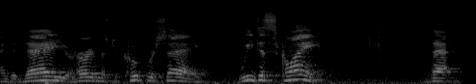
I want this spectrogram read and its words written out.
And today, you heard Mr. Cooper say, we disclaim that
